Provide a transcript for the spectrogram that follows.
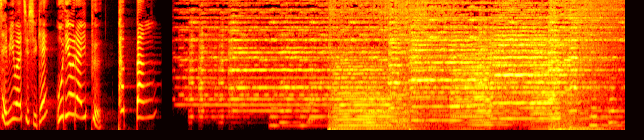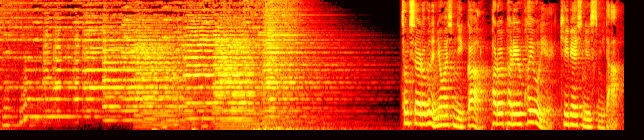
재미와 지식의 오디오 라이프 팝빵 청취자 여러분 안녕하십니까? 8월 8일 화요일 KBS 뉴스입니다.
